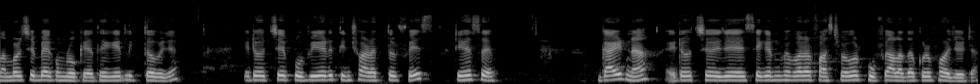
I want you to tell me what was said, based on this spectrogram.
নাম্বার হচ্ছে বেগম রোকেয়া থেকে লিখতে হবে যে, এটা হচ্ছে প্রভিগারের তিনশো আটাত্তর ফেস ঠিক আছে? গাইড না, এটা হচ্ছে ওই যে সেকেন্ড পেপার আর ফার্স্ট পেপার প্রুফে আলাদা করে পাওয়া যায় এটা।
